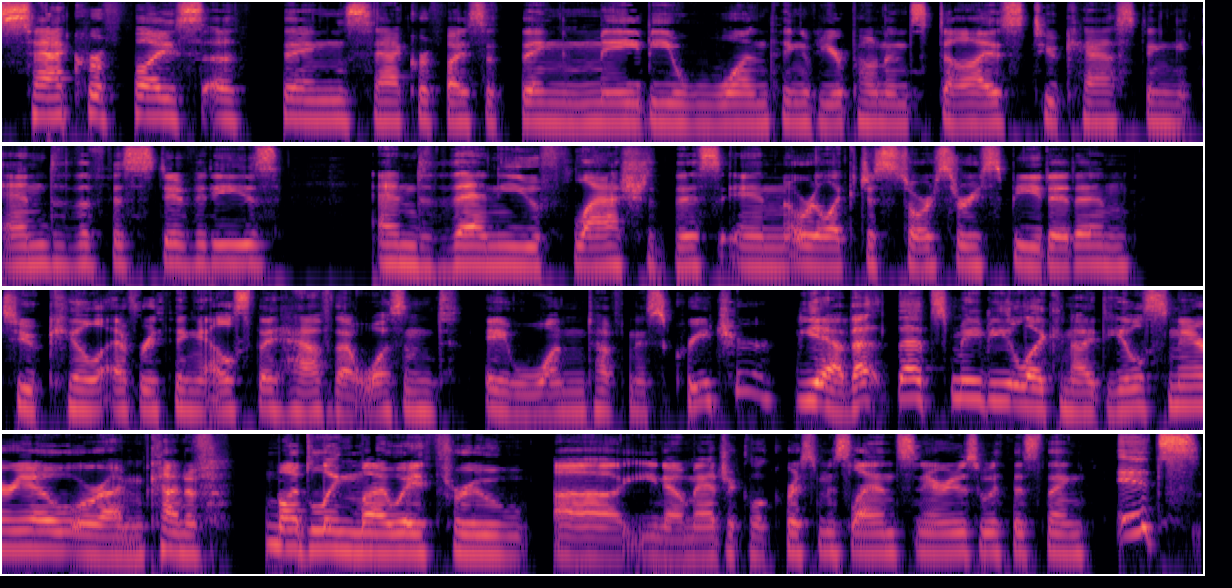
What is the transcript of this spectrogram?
sacrifice a thing, sacrifice a thing, maybe one thing of your opponent's dies to casting End the Festivities, and then you flash this in, or like just sorcery speed it in, to kill everything else they have that wasn't a one toughness creature. Yeah, that that's maybe like an ideal scenario, or I'm kind of muddling my way through, uh, you know, magical Christmas land scenarios with this thing. It's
